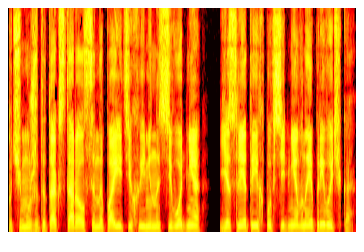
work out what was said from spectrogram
Почему же ты так старался напоить их именно сегодня, если это их повседневная привычка?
